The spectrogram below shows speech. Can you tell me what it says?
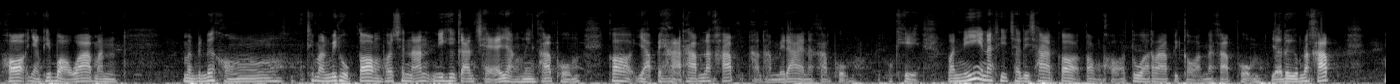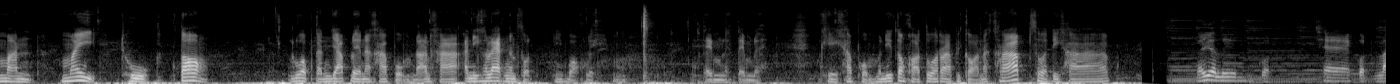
เพราะอย่างที่บอกว่ามันมันเป็นเรื่องของที่มันไม่ถูกต้อง เพราะฉะนั้นนี่คือการแฉอย่างหนึ่งครับผมก็อย่าไปหาทำนะครับหาทำไม่ได้นะครับผมโอเค วันนี้นาทีชาติชาติก็ต้องขอตัวลาไปก่อนนะครับผมอย่าลืมนะครับ มันไม่ถูกต้อง รวบกันยับเลยนะครับผมร้านค้า อันนี้เขาแลกเงินสดนี่บอกเลย เต็มเลยเต็มเลย โอเคครับผม วันนี้ต้องขอตัวลาไปก่อนนะครับ สวัสดีครับ แล้วอย่าลืมกดแชร์ กดไล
